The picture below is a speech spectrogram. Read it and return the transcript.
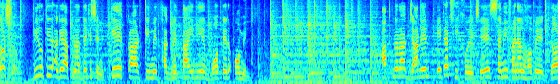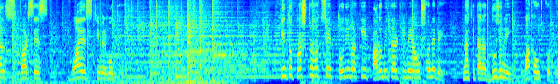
দর্শক, বিরতির আগে আপনারা দেখেছেন কে কার টিমে থাকবে তাই নিয়ে মতের অমিল। আপনারা জানেন এটা ঠিক হয়েছে সেমিফাইনাল হবে গার্লস ভার্সেস বয়েজ টিমের মধ্যে। কিন্তু প্রশ্ন হচ্ছে, তনিমা কি পারমিতার টিমে অংশ নেবে, নাকি তারা দুজনেই ওয়াকআউট করবে?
